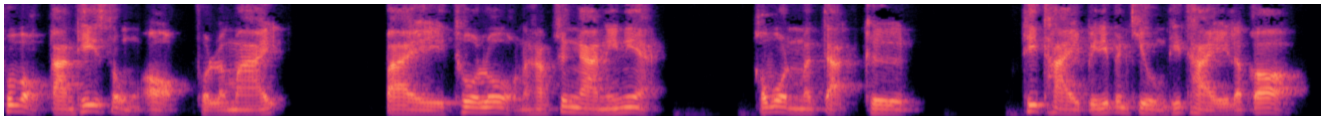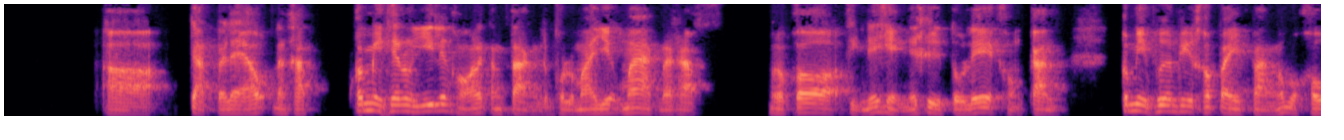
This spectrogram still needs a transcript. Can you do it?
ผู้ประกอบการที่ส่งออกผลไม้ไปทั่วโลกนะครับ ซึ่งงานนี้เนี่ยเขาวนมาจัดคือที่ไทยปีนี้เป็นคิวของที่ไทย แล้วก็ จัดไปแล้วนะครับ ก็มีเทคโนโลยีเรื่องของอะไรต่างๆหรือผลไม้เยอะมากนะครับ แล้วก็สิ่งที่เห็นก็คือตัวเลขของการ ก็มีเพื่อนที่เขาไปฟังเขาบอกเขา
